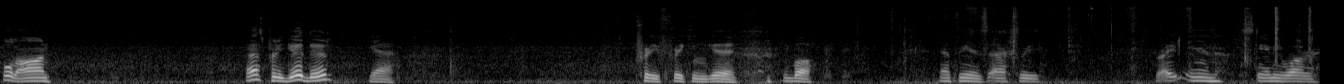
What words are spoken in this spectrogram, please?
Hold on. That's pretty good, dude. Yeah. Pretty freaking good. Ball. Anthony is actually right in standing water.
